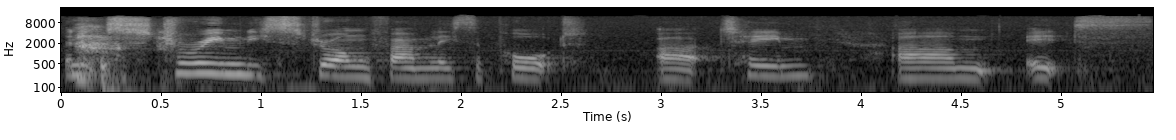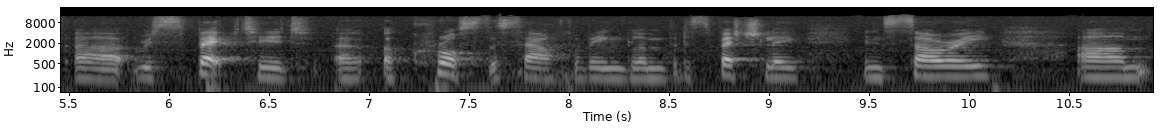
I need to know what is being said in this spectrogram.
an extremely strong family support uh, team. Um, it's uh, respected uh, across the south of England, but especially in Surrey. Um,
